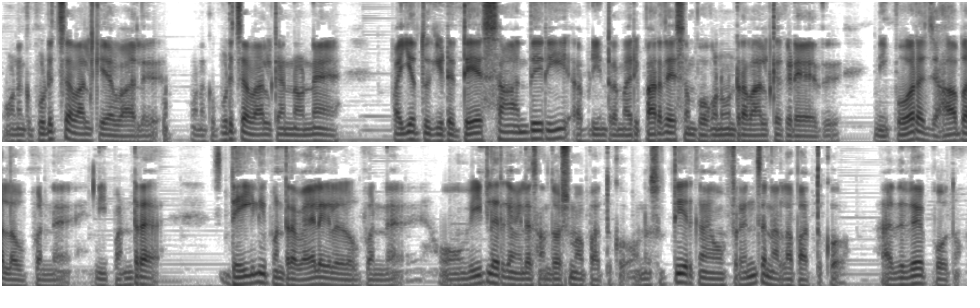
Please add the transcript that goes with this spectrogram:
உனக்கு பிடிச்ச வாழ்க்கையை வாழு. உனக்கு பிடிச்ச வாழ்க்கைன்னொடனே பைய தூக்கிட்டு தேசாந்திரி அப்படின்ற மாதிரி பரதேசம் போகணுன்ற வாழ்க்கை கிடையாது. நீ போகிற ஜாபை லவ் பண்ணு. நீ பண்ணுற டெய்லி பண்ணுற வேலைகளை லவ் பண்ணு. உன் வீட்டில் இருக்கவங்கள சந்தோஷமாக பார்த்துக்கோ உன்னை சுற்றி இருக்கவன் உன் ஃப்ரெண்ட்ஸை நல்லா பார்த்துக்கோ அதுவே போதும்.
